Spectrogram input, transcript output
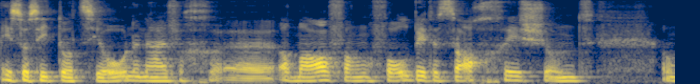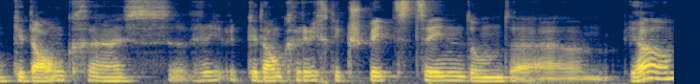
in so Situationen einfach äh, am Anfang voll bei der Sache ist und, und Gedanken, äh, Gedanken richtig gespitzt sind und äh, ja,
